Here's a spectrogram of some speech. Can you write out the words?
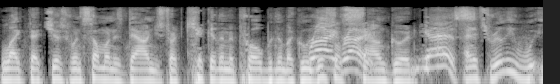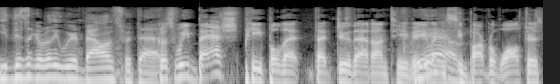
Like that. Just when someone is down, you start kicking them and probing them. Like, ooh, Right, this will right. sound good. Yes. And it's really w- there's like a really weird balance with that. Because we bash people that, that do that on TV. When you see Barbara Walters,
